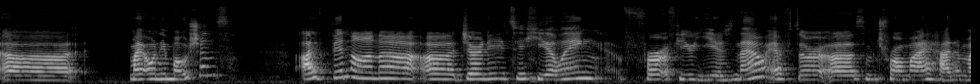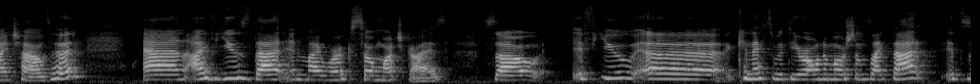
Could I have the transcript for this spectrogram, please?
uh, my own emotions. I've been on a, a, journey to healing for a few years now after uh, some trauma I had in my childhood. And I've used that in my work so much, guys. So if you uh, connect with your own emotions like that, it's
